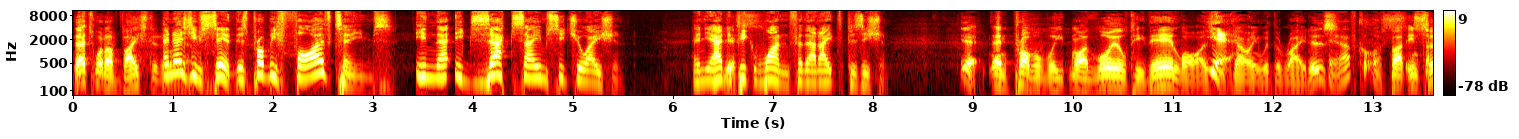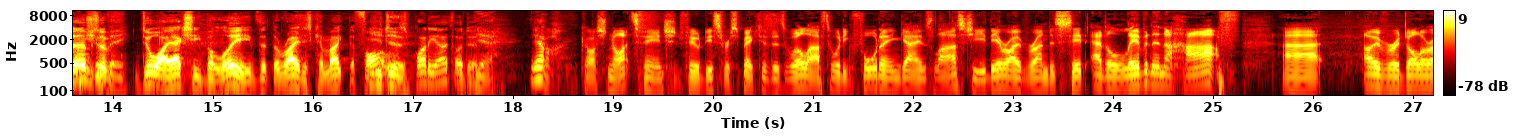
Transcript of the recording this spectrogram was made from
that's what I've based it. On. And around. as you've said, there's probably five teams in that exact same situation. And you had to Yes. pick one for that eighth position. Yeah, and probably my loyalty there lies Yeah. with going with the Raiders. Yeah, of course. But in So terms of be. do I actually believe that the Raiders can make the finals? You do. Bloody oath I do. Yeah. Yep. Oh, gosh, Knights fans should feel disrespected as well after winning 14 games last year. Their over under set at 11 and a half. Uh, over a dollar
